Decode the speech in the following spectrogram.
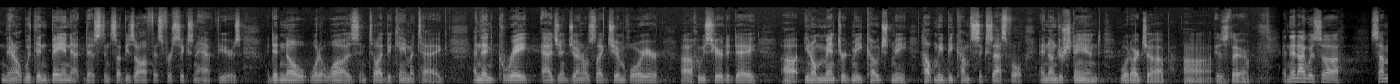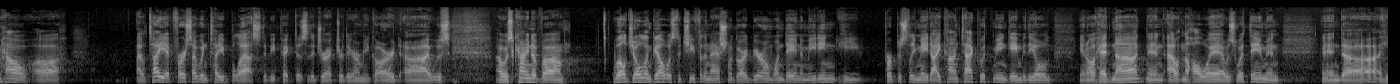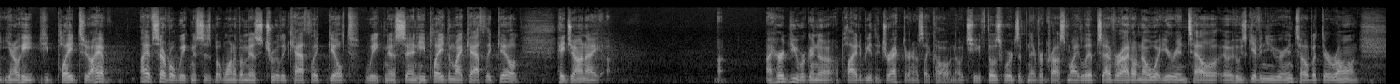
you know, within bayonet distance of his office for six and a half years. I didn't know what it was until I became a tag. And then great adjutant generals like Jim Hoyer, uh, who's here today, uh, you know, mentored me, coached me, helped me become successful and understand what our job uh, is there. And then I was uh, somehow, uh, I'll tell you at first, I wouldn't tell you blessed to be picked as the director of the Army Guard. Uh, I was, I was kind of, well, Joe Lengyel was the chief of the National Guard Bureau, and one day in a meeting, he purposely made eye contact with me and gave me the old, you know, head nod. And out in the hallway, I was with him, and and uh, he, you know, he he played to. I have I have several weaknesses, but one of them is truly Catholic guilt weakness, and he played to my Catholic guilt. Hey, Jon, I I heard you were going to apply to be the director. And I was like, oh, no, Chief, those words have never crossed my lips ever. I don't know what your intel, uh, who's giving you your intel, but they're wrong.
